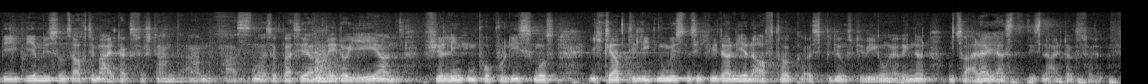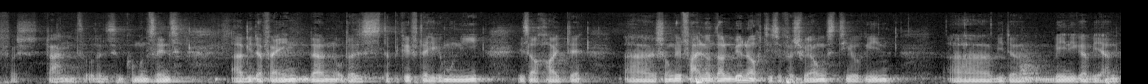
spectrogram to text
wie wir müssen uns auch dem Alltagsverstand anpassen, also quasi ein Plädoyer für linken Populismus. Ich glaube, die Linken müssen sich wieder an ihren Auftrag als Bildungsbewegung erinnern und zuallererst diesen Alltagsverstand oder diesen Common Sense äh, wieder verändern oder das, der Begriff der Hegemonie ist auch heute äh, schon gefallen und dann würden auch diese Verschwörungstheorien äh, wieder weniger werden.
